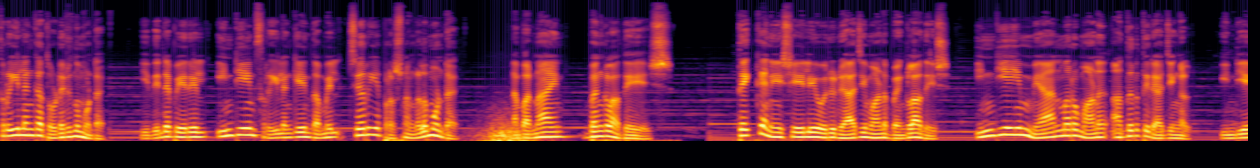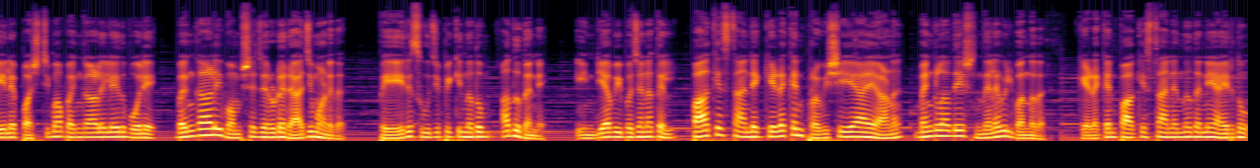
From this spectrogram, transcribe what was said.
ശ്രീലങ്ക തുടരുന്നുമുണ്ട്. ഇതിന്റെ പേരിൽ ഇന്ത്യയും ശ്രീലങ്കയും തമ്മിൽ ചെറിയ പ്രശ്നങ്ങളുമുണ്ട്. Number nine Bangladesh. തെക്കൻ ഏഷ്യയിലെ ഒരു രാജ്യമാണ് ബംഗ്ലാദേശ്. ഇന്ത്യയും മ്യാൻമറുമാണ് അതിർത്തി രാജ്യങ്ങൾ. ഇന്ത്യയിലെ പശ്ചിമ ബംഗാളിലേതുപോലെ ബംഗാളി വംശജരുടെ രാജ്യമാണിത്. പേര് സൂചിപ്പിക്കുന്നതും അതുതന്നെ. ഇന്ത്യ വിഭജനത്തിൽ പാകിസ്ഥാന്റെ കിഴക്കൻ പ്രവിശ്യയായാണ് ബംഗ്ലാദേശ് നിലവിൽ വന്നത്. കിഴക്കൻ പാകിസ്ഥാൻ എന്ന് തന്നെയായിരുന്നു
